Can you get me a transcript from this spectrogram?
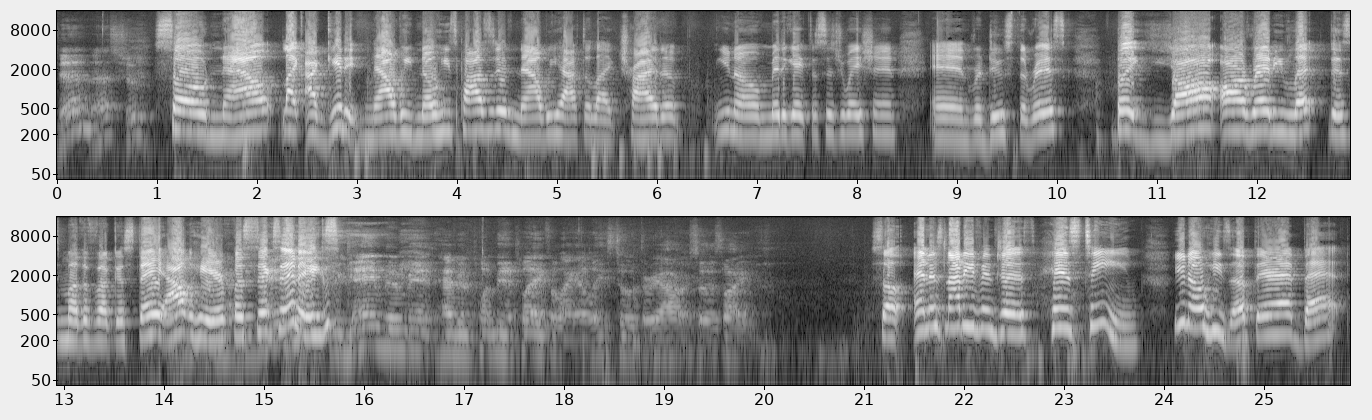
Yeah, that's true. So now, like, I get it. Now we know he's positive. Now we have to, like, try to, you know, mitigate the situation and reduce the risk. But y'all already let this motherfucker stay out here for The six game- innings. The game been, been have been being played for like at least two or three hours, so it's like So, and it's not even just his team. You know, he's up there at bat.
